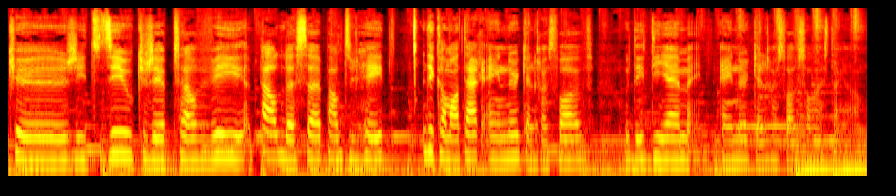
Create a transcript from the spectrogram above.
que j'ai étudié ou que j'ai observé parlent de ça, parlent du hate, des commentaires haineux qu'elles reçoivent ou des DM haineux qu'elles reçoivent sur Instagram.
